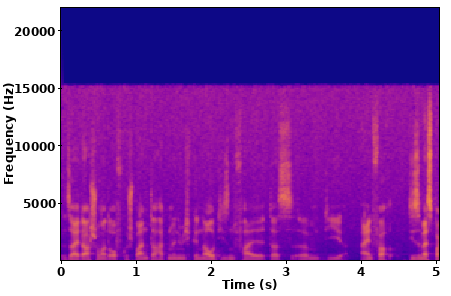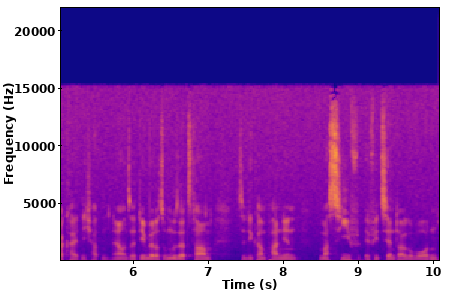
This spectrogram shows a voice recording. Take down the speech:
Sei da schon mal drauf gespannt. Da hatten wir nämlich genau diesen Fall, dass ähm, die einfach diese Messbarkeit nicht hatten. Ja, und seitdem wir das umgesetzt haben, sind die Kampagnen massiv effizienter geworden.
